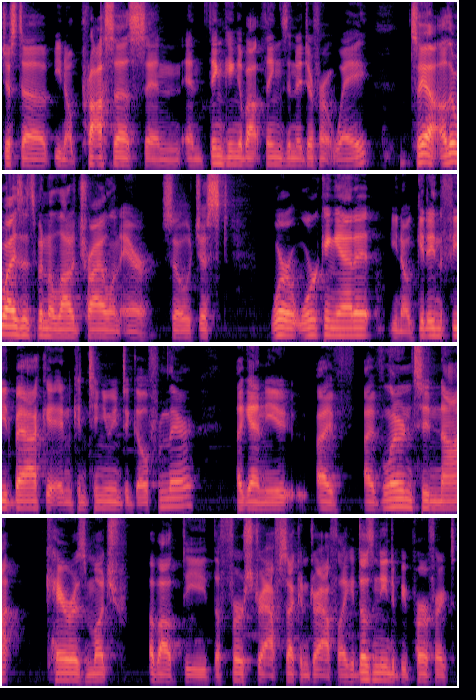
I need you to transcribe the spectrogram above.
just a you know process and and thinking about things in a different way. So yeah, otherwise it's been a lot of trial and error. So just we're working at it, you know, getting the feedback and continuing to go from there. Again, you I've I've learned to not care as much about the the first draft, second draft. Like it doesn't need to be perfect.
